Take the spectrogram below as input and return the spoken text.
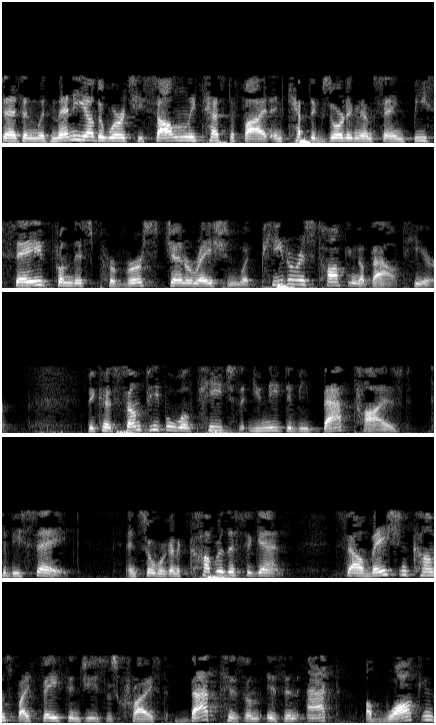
says, And with many other words he solemnly testified and kept exhorting them, saying, Be saved from this perverse generation. What Peter is talking about here, because some people will teach that you need to be baptized to be saved. And so we're going to cover this again. Salvation comes by faith in Jesus Christ. Baptism is an act of walking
